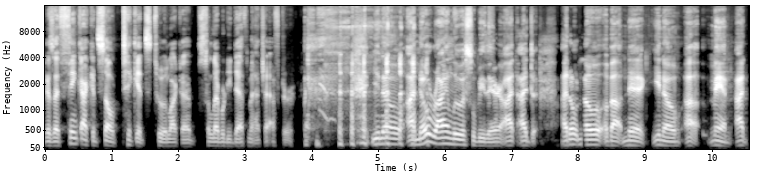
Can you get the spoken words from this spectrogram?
Because I think I could sell tickets to like a celebrity death match after. you know, I know Ryan Lewis will be there. I, I, I don't know about Nick. You know, uh, man, I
